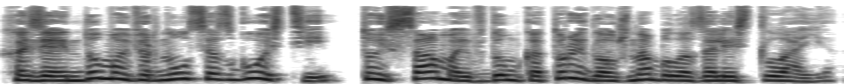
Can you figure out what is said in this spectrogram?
Хозяин дома вернулся с гостьей, той самой, в дом которой должна была залезть Лая.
